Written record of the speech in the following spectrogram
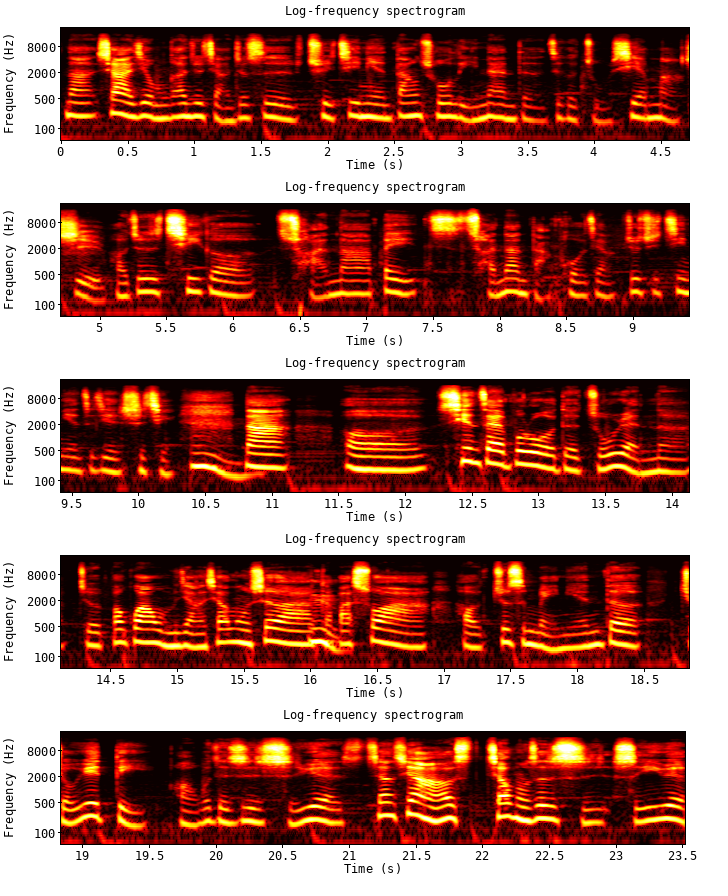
那下一集我们刚刚就讲，就是去纪念当初罹难的这个祖先嘛，是好，就是七个船啊被船难打破，这样就去纪念这件事情。嗯，那呃，现在部落的族人呢，就包括我们讲萧农社啊、嘎巴刷啊，好，就是每年的九月底，好，或者是十月，像现在好像萧农社是十十一月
